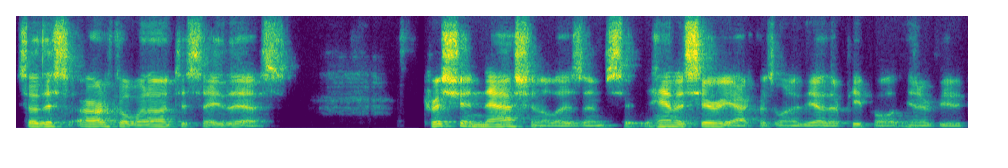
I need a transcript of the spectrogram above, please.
So this article went on to say this. Christian nationalism, Hannah Seriac was one of the other people interviewed.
